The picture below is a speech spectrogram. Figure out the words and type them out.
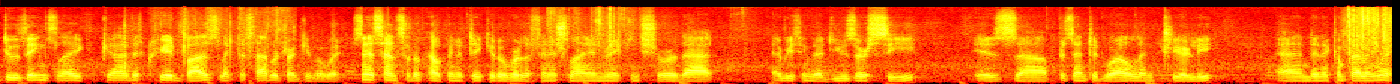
do things like uh, that create buzz, like the Cybertruck giveaway. In a sense, sort of helping to take it over the finish line and making sure that everything that users see is uh, presented well and clearly and in a compelling way.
